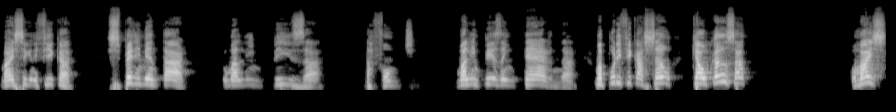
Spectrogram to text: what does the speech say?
mas significa experimentar uma limpeza da fonte, uma limpeza interna, uma purificação que alcança o mais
